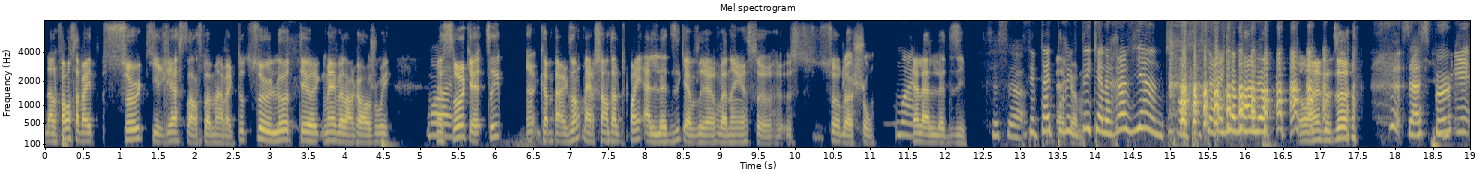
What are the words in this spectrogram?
Dans le fond, ça va être ceux qui restent en ce moment. Avec tous ceux-là, théoriquement, ils veulent encore jouer. Ouais. Mais c'est sûr que, tu sais, comme par exemple, Marie-Chantal Toupin, elle l'a dit qu'elle voudrait revenir sur, sur le show. Ouais. Elle, elle l'a dit. C'est ça. C'est peut-être pour éviter qu'elle revienne qu'ils font pas ce règlement-là. Ouais, c'est ça. Ça se peut. Mais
